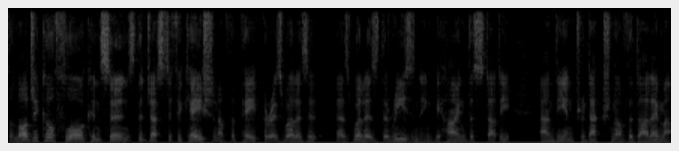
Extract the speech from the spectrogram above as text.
the logical flaw concerns the justification of the paper as well as, it, as well as the reasoning behind the study and the introduction of the dilemma.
